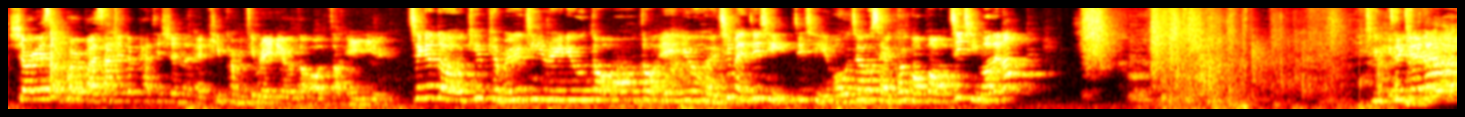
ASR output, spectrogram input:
Show your support by signing the petition at keepcommunityradio.org.au。請一到 keepcommunityradio.org.au 去簽名支持，支持澳洲社區廣播，支持我哋啦！Together。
